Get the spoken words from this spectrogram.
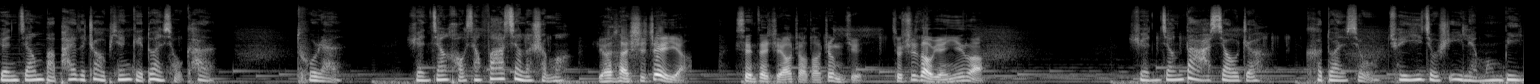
袁江把拍的照片给段晓看。突然，袁江好像发现了什么。原来是这样，现在只要找到证据，就知道原因了。袁江大笑着，可段秀却依旧是一脸懵逼。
